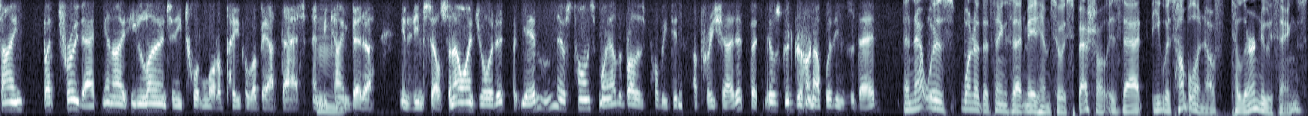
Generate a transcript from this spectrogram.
same. But through that, you know, he learned and he taught a lot of people about that and became better in it himself. So no, I enjoyed it. But yeah, mm, there was times my other brothers probably didn't appreciate it, but it was good growing up with him as a dad. And that was one of the things that made him so special is that he was humble enough to learn new things,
